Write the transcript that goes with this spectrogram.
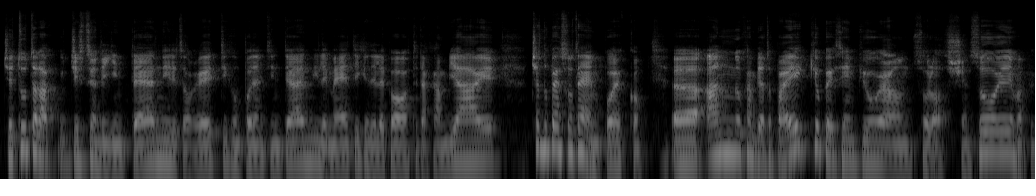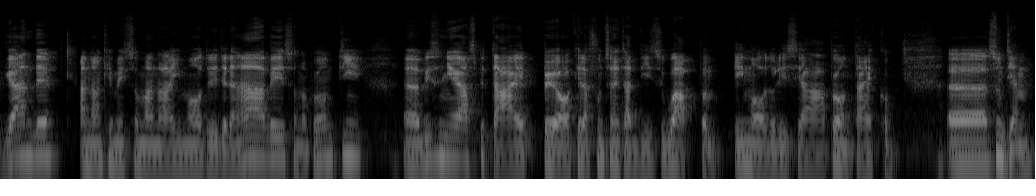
c'è tutta la gestione degli interni, le torretti, i componenti interni, le metriche delle porte da cambiare. Ci hanno perso tempo, ecco. Uh, hanno cambiato parecchio, per esempio ora un solo ascensore, ma più grande. Hanno anche messo mano ai moduli della nave, sono pronti. Uh, bisognerà aspettare però che la funzionalità di swap dei moduli sia pronta, ecco. Uh, su un TM.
